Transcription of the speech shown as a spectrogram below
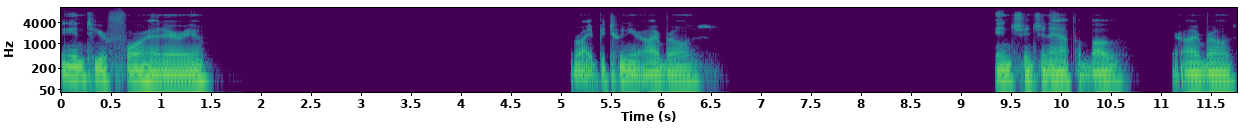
Into your forehead area, right between your eyebrows, inch, inch and a half above your eyebrows.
